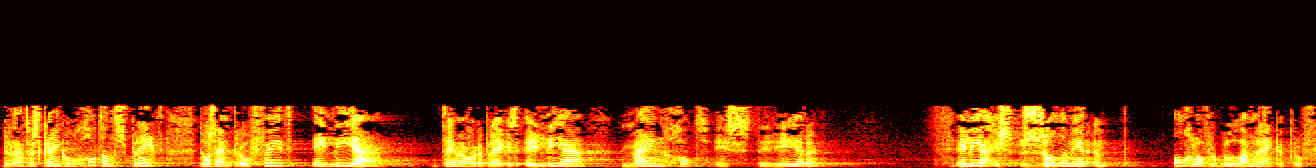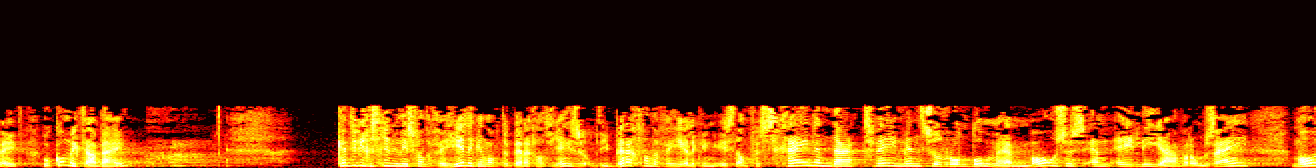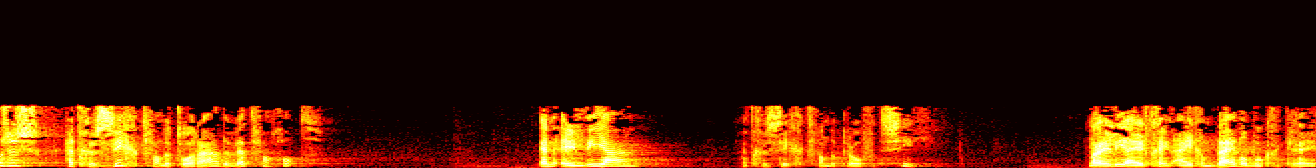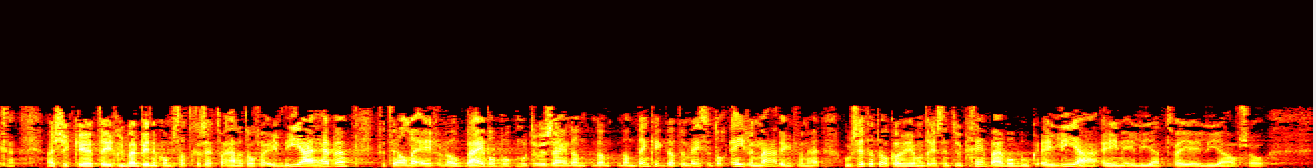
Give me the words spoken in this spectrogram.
Nu laten we eens kijken hoe God dan spreekt door zijn profeet Elia. Het thema voor de preek is Elia, mijn God is de Heere. Elia is zonder meer een ongelooflijk belangrijke profeet. Hoe kom ik daarbij? Kent u die geschiedenis van de verheerlijking op de berg? Als Jezus op die berg van de verheerlijking is, dan verschijnen daar twee mensen rondom hem, Mozes en Elia. Waarom zij? Mozes, het gezicht van de Torah, de wet van God. En Elia, het gezicht van de profetie. Maar Elia heeft geen eigen Bijbelboek gekregen. Als ik eh, tegen u bij binnenkomst had gezegd, we gaan het over Elia hebben, vertel me even welk Bijbelboek moeten we zijn, dan, dan, dan denk ik dat de meesten toch even nadenken van, hè, hoe zit dat ook alweer? Want er is natuurlijk geen Bijbelboek Elia, 1 Elia, 2 Elia of zo.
